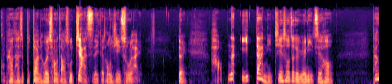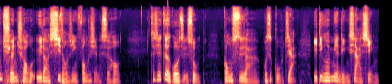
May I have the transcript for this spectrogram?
股票它是不断的会创造出价值的一个东西出来。对，好，那一旦你接受这个原理之后，当全球遇到系统性风险的时候，这些各国指数、公司啊，或是股价一定会面临下行。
